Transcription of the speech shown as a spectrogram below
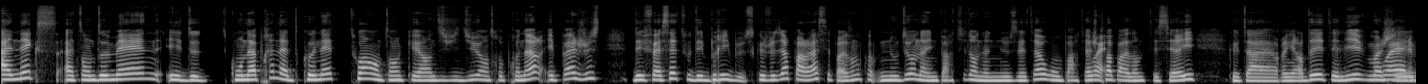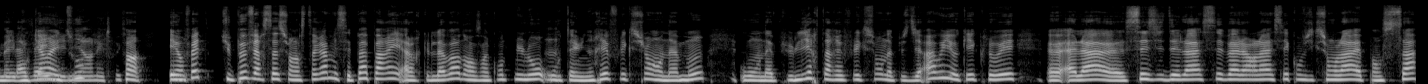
annexes à ton domaine et de qu'on apprenne à te connaître toi en tant qu'individu entrepreneur et pas juste des facettes ou des bribes. Ce que je veux dire par là, c'est par exemple, nous deux, on a une partie dans notre newsletter où on partage Ouais. toi, par exemple, tes séries que tu as regardées, tes livres, moi Ouais, j'ai mes bouquins veille, et tout. liens, les trucs. Enfin, Et en fait, tu peux faire ça sur Instagram, mais c'est pas pareil. Alors que de l'avoir dans un contenu long Mm. où tu as une réflexion en amont, où on a pu lire ta réflexion, on a pu se dire Ah oui, ok, Chloé, euh, elle a euh, ces idées-là, ces valeurs-là, ces convictions-là, elle pense ça.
